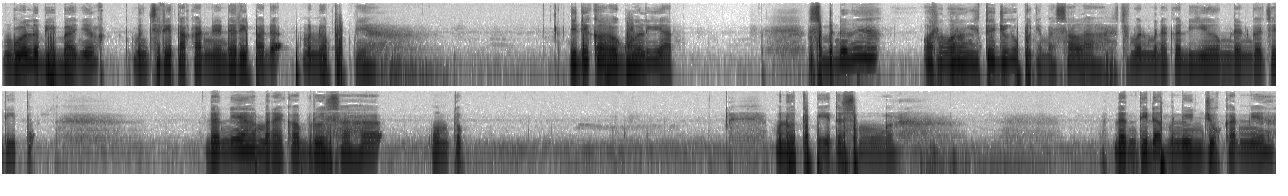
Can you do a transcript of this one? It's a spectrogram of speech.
gue lebih banyak menceritakannya daripada menutupnya. Jadi kalau gue lihat sebenarnya orang-orang itu juga punya masalah cuman mereka diem dan gak cerita. Dan ya mereka berusaha untuk menutupi itu semua. Dan tidak menunjukkannya.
